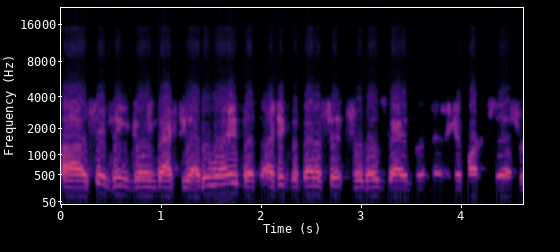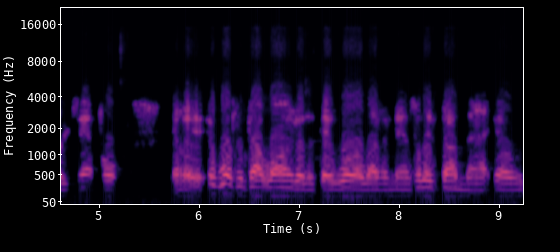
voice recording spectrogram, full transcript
uh, same thing going back the other way. But I think the benefit for those guys, I think at Martensdale, for example, you know, it, it wasn't that long ago that they were 11 man, so they've done that. You know,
